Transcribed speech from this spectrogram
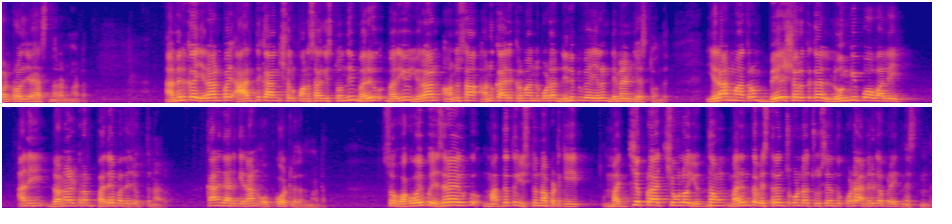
కంట్రోల్ చేసేస్తున్నారనమాట అమెరికా ఇరాన్పై ఆర్థిక ఆంక్షలు కొనసాగిస్తోంది మరియు మరియు ఇరాన్ అనుసా అణు కార్యక్రమాన్ని కూడా నిలిపివేయాలని డిమాండ్ చేస్తోంది. ఇరాన్ మాత్రం బేషరతుగా లొంగిపోవాలి అని డొనాల్డ్ ట్రంప్ పదే పదే చెప్తున్నారు. కానీ దానికి ఇరాన్ ఒప్పుకోవట్లేదన్నమాట. సో ఒకవైపు ఇజ్రాయెల్కు మద్దతు ఇస్తున్నప్పటికీ మధ్యప్రాచ్యంలో యుద్ధం మరింత విస్తరించకుండా చూసేందుకు కూడా అమెరికా ప్రయత్నిస్తుంది.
